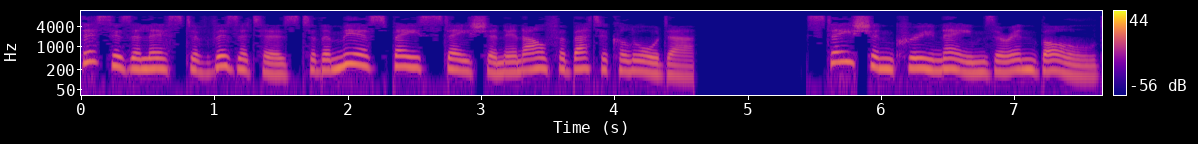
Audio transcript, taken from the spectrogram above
This is a list of visitors to the Mir space station in alphabetical order. Station crew names are in bold.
